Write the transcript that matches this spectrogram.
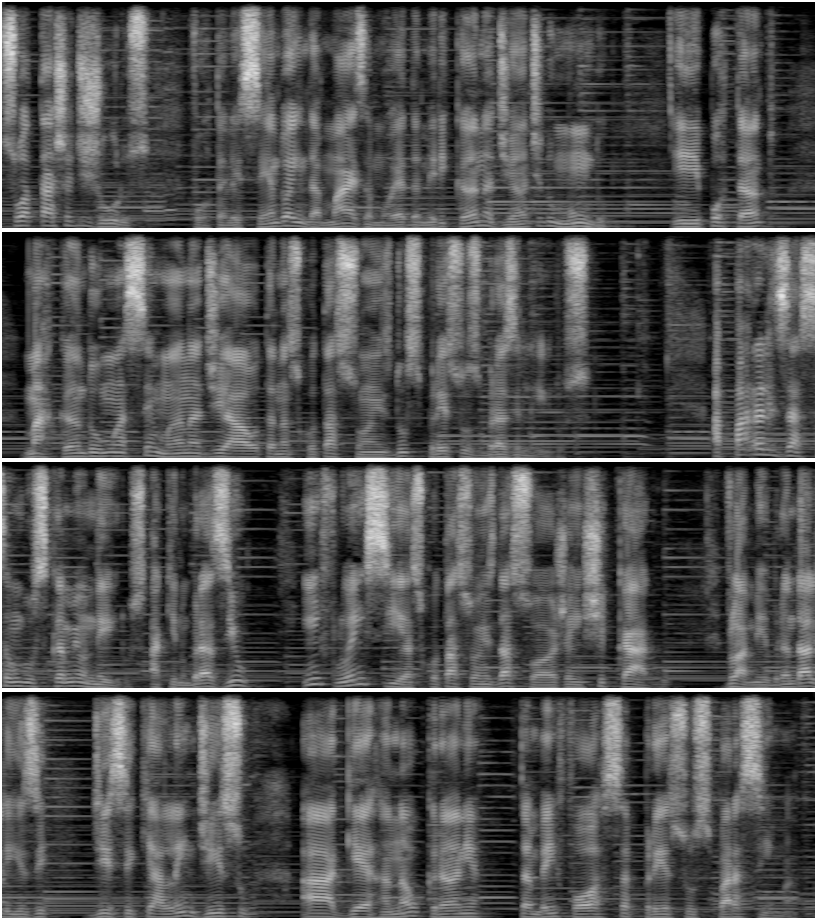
sua taxa de juros, fortalecendo ainda mais a moeda americana diante do mundo e, portanto, marcando uma semana de alta nas cotações dos preços brasileiros. A paralisação dos caminhoneiros aqui no Brasil influencia as cotações da soja em Chicago. Vlamir Brandalize disse que, além disso, a guerra na Ucrânia também força preços para cima.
